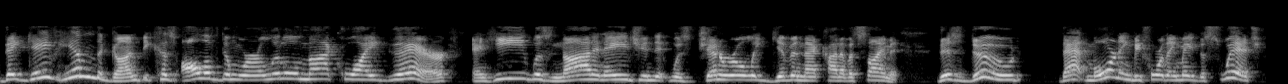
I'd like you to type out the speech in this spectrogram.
They gave him the gun because all of them were a little not quite there, and he was not an agent that was generally given that kind of assignment. This dude, that morning before they made the switch,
